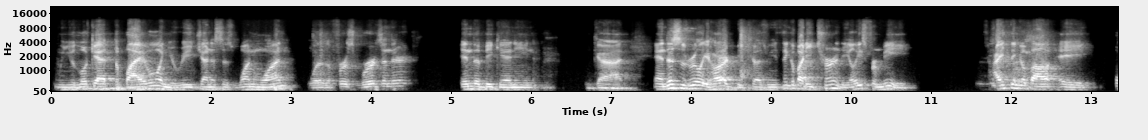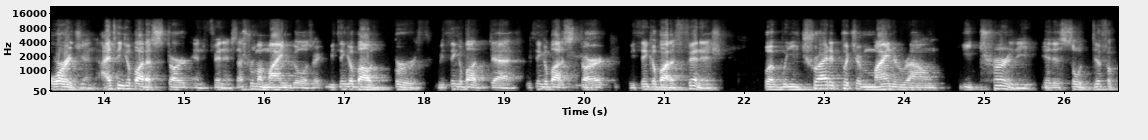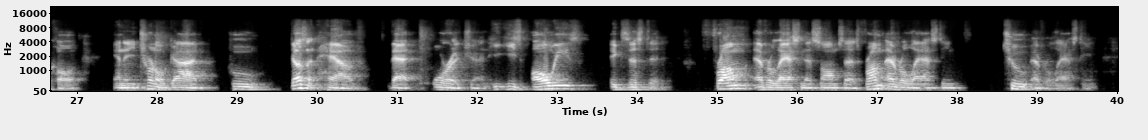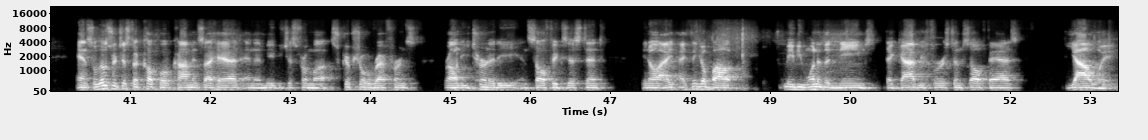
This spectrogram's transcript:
when you look at the Bible and you read Genesis 1 1, what are the first words in there? In the beginning, God. And this is really hard because when you think about eternity, at least for me, I think about a origin. I think about a start and finish. That's where my mind goes, right? We think about birth, we think about death, we think about a start, we think about a finish. But when you try to put your mind around eternity, it is so difficult. And an eternal God who doesn't have that origin, he, he's always existed from everlasting, as Psalm says, from everlasting to everlasting. And so those are just a couple of comments I had, and then maybe just from a scriptural reference around eternity and self-existent. You know, I, I think about maybe one of the names that God refers to himself as Yahweh.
